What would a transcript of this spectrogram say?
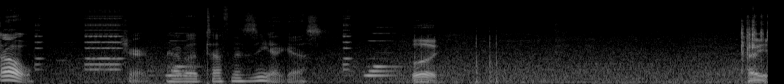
Oh. Sure. Have a toughness Z, I guess. Boy. Hey.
